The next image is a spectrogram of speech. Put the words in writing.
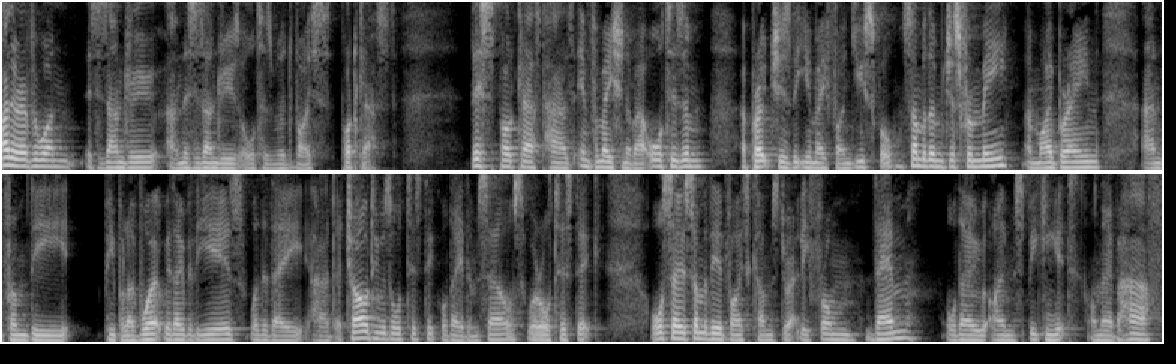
Hi there, everyone. This is Andrew, and this is Andrew's Autism Advice podcast. This podcast has information about autism, approaches that you may find useful, some of them just from me and my brain, and from the people I've worked with over the years, whether they had a child who was autistic or they themselves were autistic. Also, some of the advice comes directly from them, although I'm speaking it on their behalf.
